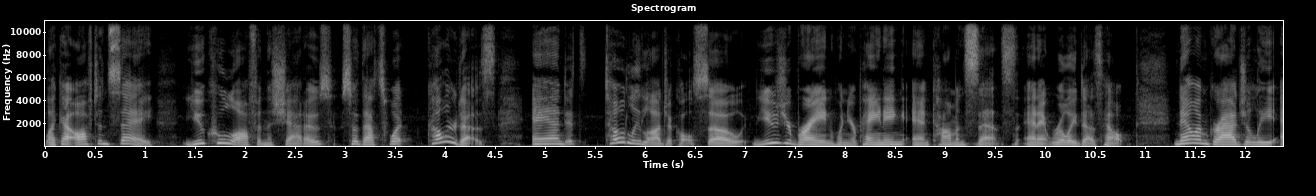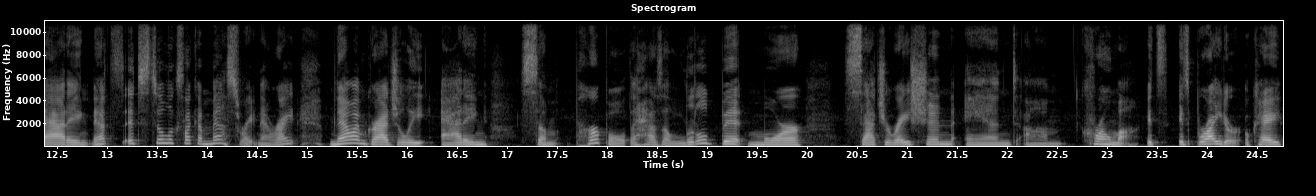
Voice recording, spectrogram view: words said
like i often say you cool off in the shadows so that's what color does and it's totally logical. So use your brain when you're painting and common sense, and it really does help. Now I'm gradually adding, that's, it still looks like a mess right now, right? Now I'm gradually adding some purple that has a little bit more saturation and um, chroma. It's it's brighter, okay?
